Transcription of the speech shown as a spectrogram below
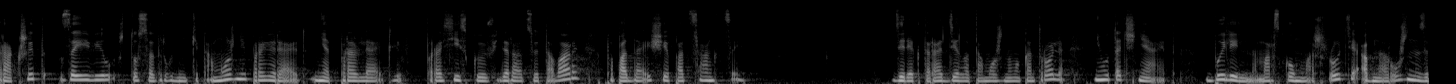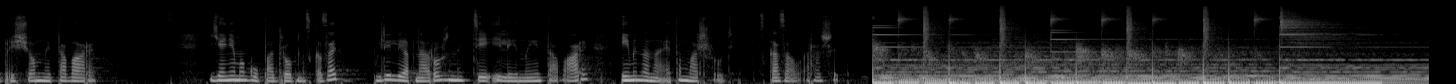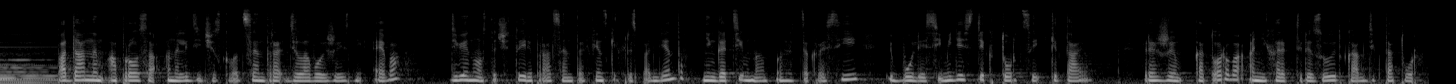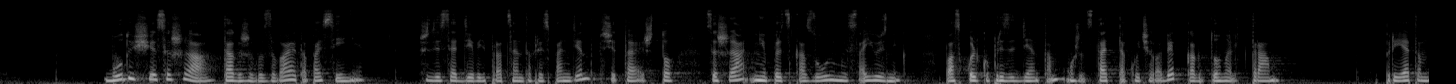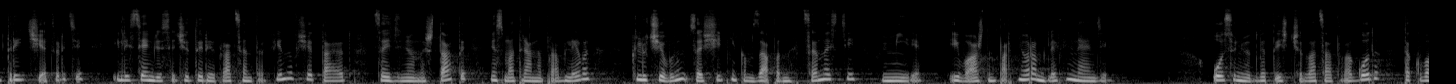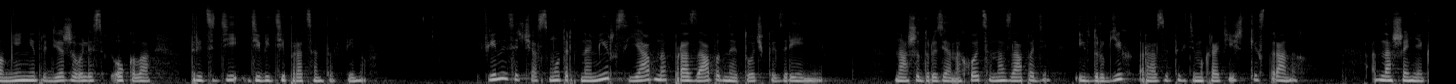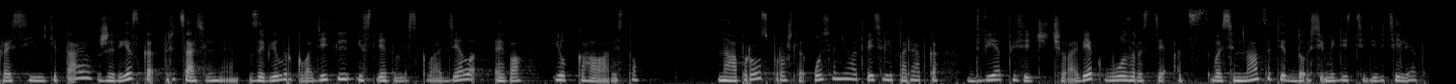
Ракшит заявил, что сотрудники таможни проверяют, не отправляют ли в Российскую Федерацию товары, попадающие под санкции. Директор отдела таможенного контроля не уточняет, были ли на морском маршруте обнаружены запрещенные товары. Я не могу подробно сказать, были ли обнаружены те или иные товары именно на этом маршруте, сказал Рашид. По данным опроса аналитического центра деловой жизни ЭВА, 94% финских респондентов негативно относятся к России и более 70% к Турции и Китаю, режим которого они характеризуют как диктатура. Будущее США также вызывает опасения. 69% респондентов считают, что США непредсказуемый союзник, поскольку президентом может стать такой человек, как Дональд Трамп – при этом три четверти или 74% финнов считают Соединенные Штаты, несмотря на проблемы, ключевым защитником западных ценностей в мире и важным партнером для Финляндии. Осенью 2020 года такого мнения придерживались около 39% финнов. Финны сейчас смотрят на мир с явно прозападной точкой зрения. Наши друзья находятся на Западе и в других развитых демократических странах. Отношение к России и Китаю же резко отрицательное, заявил руководитель исследовательского отдела Эва Илкагависто. На опрос прошлой осенью ответили порядка 2000 человек в возрасте от 18 до 79 лет.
